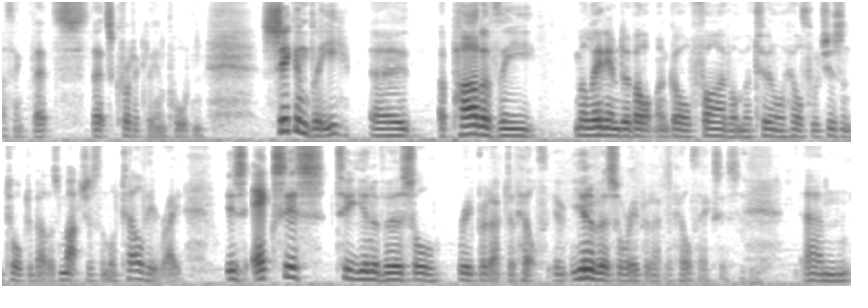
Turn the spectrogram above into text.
I think that's, that's critically important. Secondly, uh, a part of the Millennium Development Goal 5 on maternal health, which isn't talked about as much as the mortality rate, is access to universal reproductive health, universal reproductive health access. Um,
